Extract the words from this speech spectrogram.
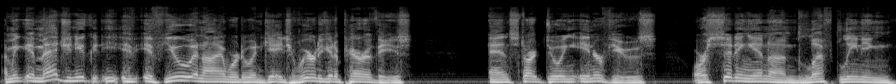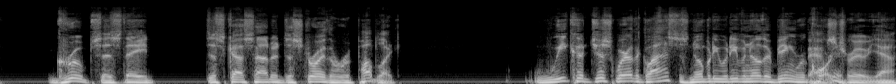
I mean, imagine you could if, if you and I were to engage, if we were to get a pair of these and start doing interviews or sitting in on left leaning groups as they discuss how to destroy the republic, we could just wear the glasses. Nobody would even know they're being recorded. That's true, yeah.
